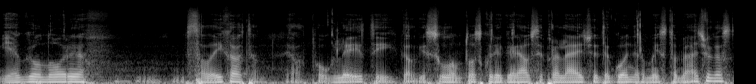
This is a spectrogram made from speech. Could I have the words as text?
Jeigu jau nori visą laiką, ten vėl paaugliai, tai vėlgi siūlom tos, kurie geriausiai praleidžia degonį ir maisto medžiagas,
